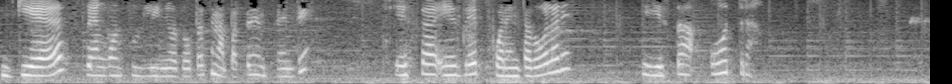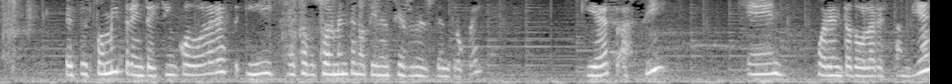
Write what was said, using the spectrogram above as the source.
Guess, vean con sus lineototas en la parte de enfrente. Esta es de 40 dólares. Y esta otra. Este es Tommy, 35 dólares. Y estas usualmente no tienen cierre en el centro, ¿ok? Guess así. En 40 dólares también.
